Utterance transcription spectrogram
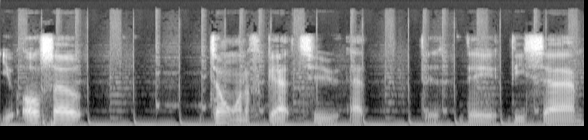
you also don't want to forget to add the, the these um,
